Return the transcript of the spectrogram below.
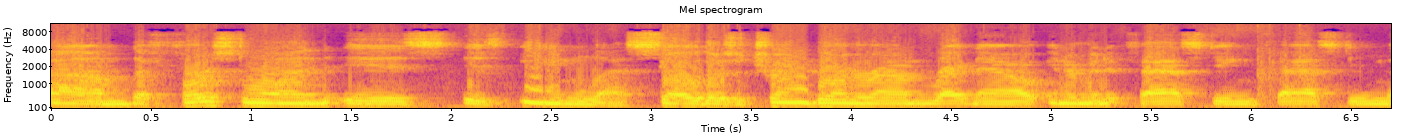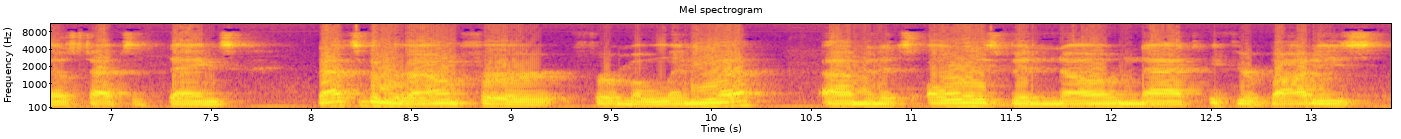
um, the first one is is eating less. So there's a trend going around right now: intermittent fasting, fasting, those types of things. That's been around for for millennia, um, and it's always been known that if your body's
